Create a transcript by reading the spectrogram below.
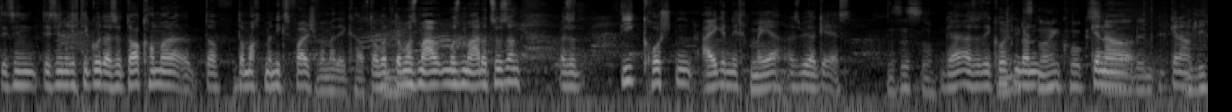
die sind, die sind richtig gut. Also da kann man, da, da macht man nichts falsch, wenn man die kauft. Aber mhm. da muss man, auch, muss man auch dazu sagen, also die kosten eigentlich mehr als wie ein GS. Das ist so. Ja, also die kosten dann. X9 guckst, genau, den genau. Elite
